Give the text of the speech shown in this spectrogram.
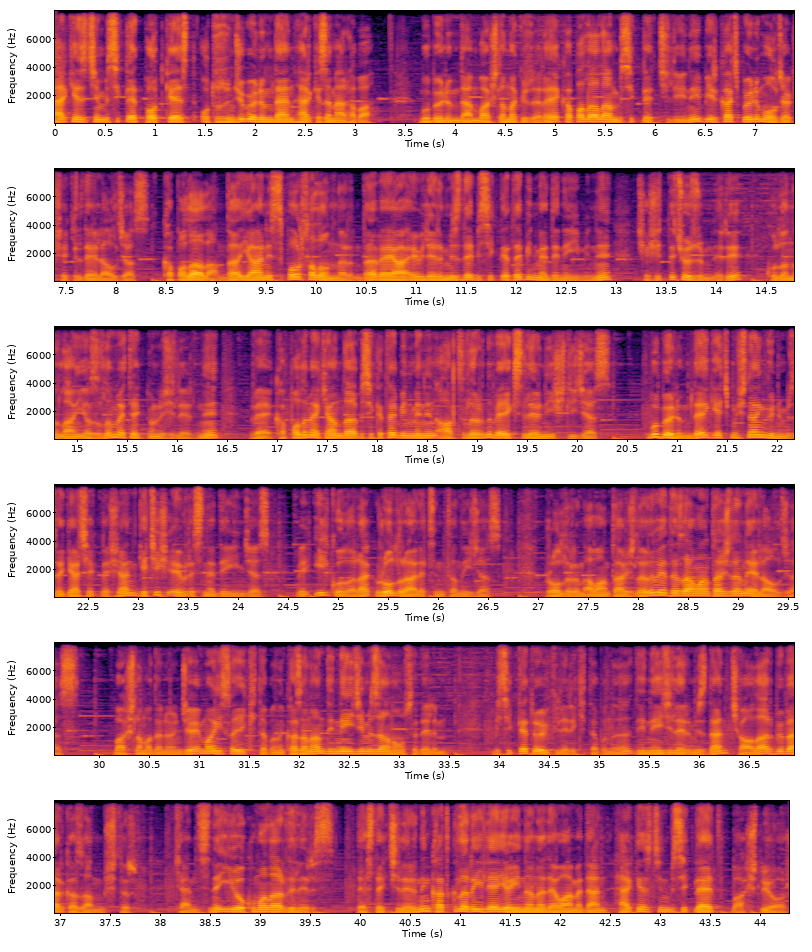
Herkes için Bisiklet Podcast 30. bölümden herkese merhaba. Bu bölümden başlamak üzere kapalı alan bisikletçiliğini birkaç bölüm olacak şekilde ele alacağız. Kapalı alanda yani spor salonlarında veya evlerimizde bisiklete binme deneyimini, çeşitli çözümleri, kullanılan yazılım ve teknolojilerini ve kapalı mekanda bisiklete binmenin artılarını ve eksilerini işleyeceğiz. Bu bölümde geçmişten günümüze gerçekleşen geçiş evresine değineceğiz ve ilk olarak roller aletini tanıyacağız. Roller'ın avantajları ve dezavantajlarını ele alacağız. Başlamadan önce Mayıs ayı kitabını kazanan dinleyicimizi anons edelim. Bisiklet Öyküleri kitabını dinleyicilerimizden Çağlar Büber kazanmıştır. Kendisine iyi okumalar dileriz. Destekçilerinin katkıları ile yayınlarına devam eden Herkes için Bisiklet başlıyor.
